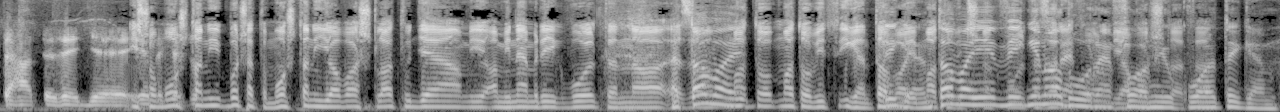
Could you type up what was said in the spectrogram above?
tehát ez egy... E, és a mostani, dolog. bocsánat, a mostani javaslat, ugye, ami, ami nemrég volt, enna, hát ez tavaly, a Mato, Matovic, igen, tavaly, igen, tavaly év végén adóreformjuk volt, igen.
